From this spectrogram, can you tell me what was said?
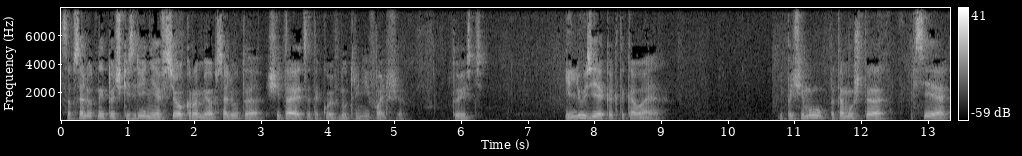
С абсолютной точки зрения все, кроме абсолюта, считается такой внутренней фальшью. То есть иллюзия как таковая. И почему? Потому что все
